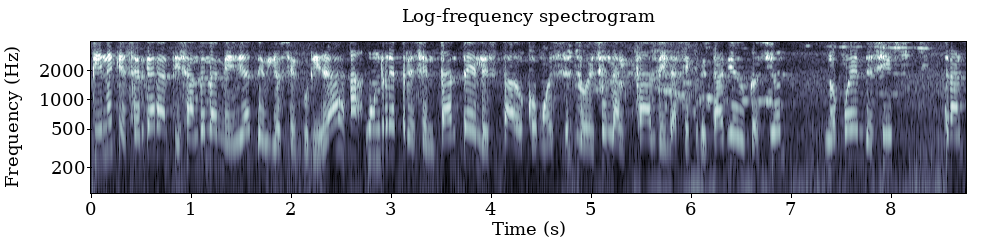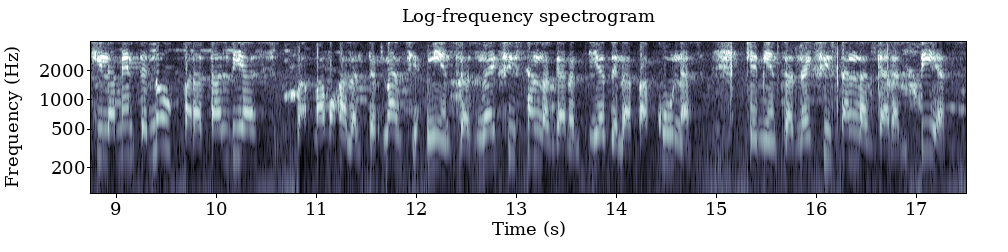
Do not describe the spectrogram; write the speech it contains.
tiene que ser garantizando las medidas de bioseguridad. Un representante del Estado, como es, lo es el alcalde y la secretaria de Educación, no pueden decir tranquilamente no, para tal día vamos a la alternancia. Mientras no existan las garantías de las vacunas, que mientras no existan las garantías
